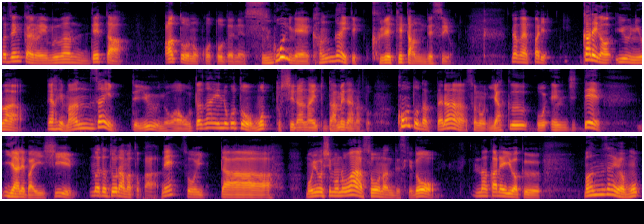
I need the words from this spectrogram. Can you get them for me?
まあ、前回の M1 出た後のことでね、すごいね、考えてくれてたんですよ。なんかやっぱり彼が言うには、やはり漫才っていうのはお互いのことをもっと知らないとダメだなと。コントだったらその役を演じてやればいいし、またドラマとかね、そういった催し物はそうなんですけど、まあ彼曰く、漫才はもっ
